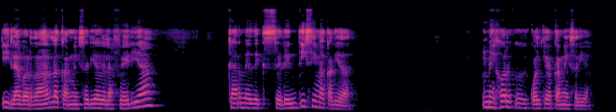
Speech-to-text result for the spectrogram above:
Y la verdad, la carnicería de la feria, carne de excelentísima calidad. Mejor que cualquier carnicería.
